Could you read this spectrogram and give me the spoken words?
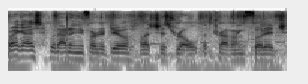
Right guys, without any further ado, let's just roll the traveling footage.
